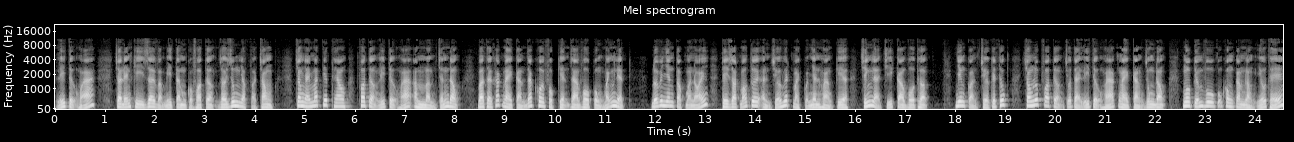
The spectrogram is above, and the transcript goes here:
lý tự hóa, cho đến khi rơi vào mi tâm của pho tượng rồi dung nhập vào trong. Trong nháy mắt tiếp theo, pho tượng lý tự hóa âm mầm chấn động, và thời khắc này cảm giác khôi phục hiện ra vô cùng mãnh liệt. Đối với nhân tộc mà nói, thì giọt máu tươi ẩn chứa huyết mạch của nhân hoàng kia chính là trí cao vô thượng. Nhưng còn chưa kết thúc, trong lúc pho tượng chúa tể lý tự hóa ngày càng rung động, ngô kiếm vu cũng không cam lòng yếu thế.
